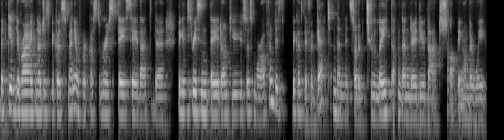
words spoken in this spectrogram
But give the right nudges because many of our customers they say that the biggest reason they don't use us more often is because they forget and then it's sort of too late and then they do that shopping on their way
